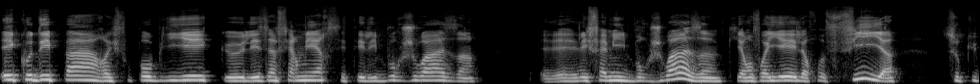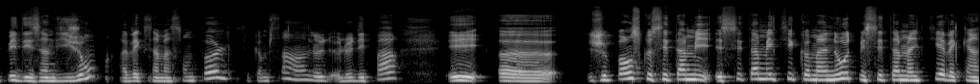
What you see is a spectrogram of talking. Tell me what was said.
et qu'au départ, il faut pas oublier que les infirmières c'était les bourgeoises, les familles bourgeoises qui envoyaient leurs filles s'occuper des indigents avec Saint-Vincent-de-Paul. C'est comme ça hein, le, départ. Et euh, je pense que c'est un, métier comme un autre, mais c'est un métier avec un,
